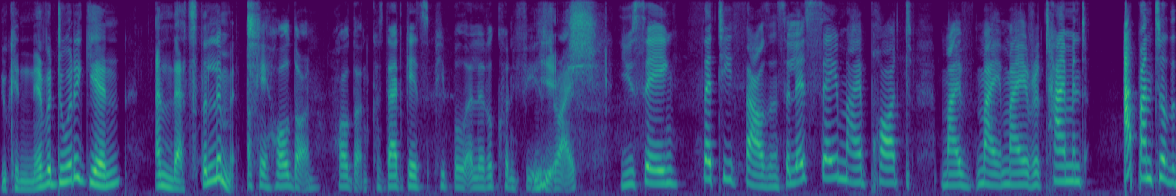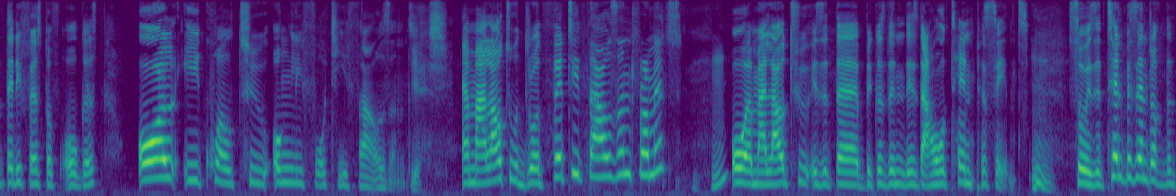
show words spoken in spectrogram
you can never do it again, and that's the limit. Okay, hold on, hold on, because that gets people a little confused, right? Yes. You saying thirty thousand. So let's say my pot, my my my retirement up until the thirty first of August, all equal to only forty thousand. Yes. Am I allowed to withdraw thirty thousand from it, Mm-hmm. or am I allowed to? Is it the because then there's the whole ten percent. Mm. So is it ten percent of the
